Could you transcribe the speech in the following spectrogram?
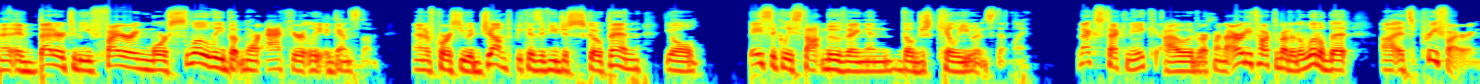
And it's better to be firing more slowly but more accurately against them. And of course, you would jump because if you just scope in, you'll basically stop moving and they'll just kill you instantly. Next technique I would recommend, I already talked about it a little bit, uh, it's pre firing.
